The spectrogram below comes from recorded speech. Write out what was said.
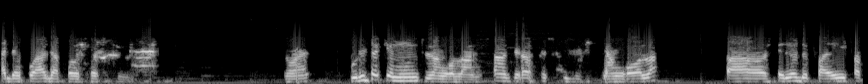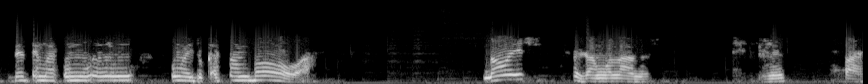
adequada para os seus filhos? Não é? Por isso é que muitos angolanos estão a tirar seus filhos de Angola para o exterior do país para poder ter uma, um, uma educação boa. Nós, os angolanos, né? Pá,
